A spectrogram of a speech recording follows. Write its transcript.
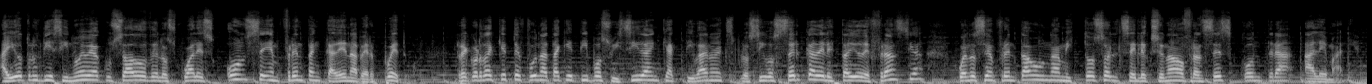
hay otros 19 acusados de los cuales 11 enfrentan cadena perpetua. Recordad que este fue un ataque tipo suicida en que activaron explosivos cerca del Estadio de Francia cuando se enfrentaba un amistoso al seleccionado francés contra Alemania.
